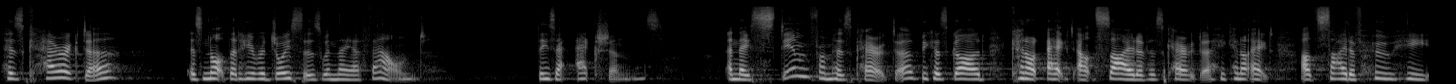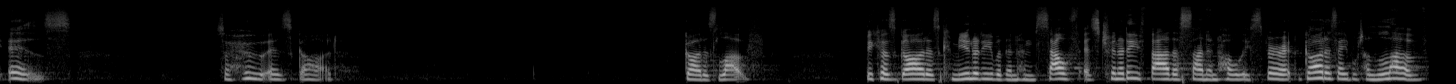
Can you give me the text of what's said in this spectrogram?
His character is not that he rejoices when they are found. These are actions. And they stem from his character because God cannot act outside of his character. He cannot act outside of who he is. So, who is God? God is love. Because God is community within himself as Trinity, Father, Son, and Holy Spirit, God is able to love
